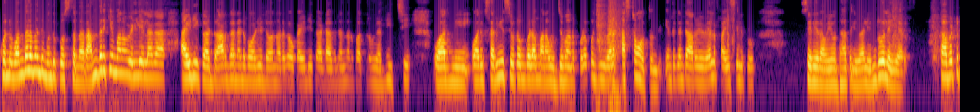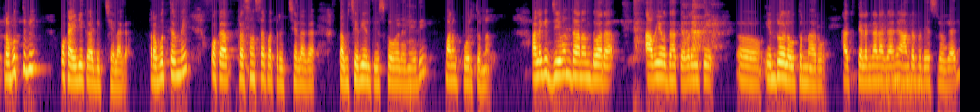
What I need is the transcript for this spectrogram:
కొన్ని వందల మంది ముందుకు వస్తున్నారు అందరికీ మనం వెళ్ళి ఇలాగా ID card organ and body డోనర్గా ఒక ఐడి కార్డు అభినందన పత్రం ఇవన్నీ ఇచ్చి వారిని వారికి సర్వీస్ ఇవ్వడం కూడా మన ఉద్యమానికి కూడా కొంచెం ఈవేళ కష్టం అవుతుంది ఎందుకంటే అరవై వేల పైసలకు శరీర అవయోధాతలు ఇవాళ ఎన్రోల్ అయ్యారు? కాబట్టి ప్రభుత్వమే ఒక ఐడి కార్డు ఇచ్చేలాగా ప్రభుత్వమే ఒక ప్రశంసా పత్రం ఇచ్చేలాగా తగు చర్యలు తీసుకోవాలనేది మనం కోరుతున్నాం. అలాగే జీవనదానం ద్వారా అవయవదాత ఎవరైతే ఎన్రోల్ అవుతున్నారో అటు తెలంగాణ కానీ ఆంధ్రప్రదేశ్లో కానీ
